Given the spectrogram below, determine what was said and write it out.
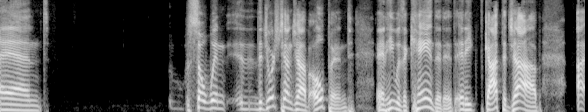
and so when eh, the Georgetown job opened and he was a candidate and he got the job, I,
